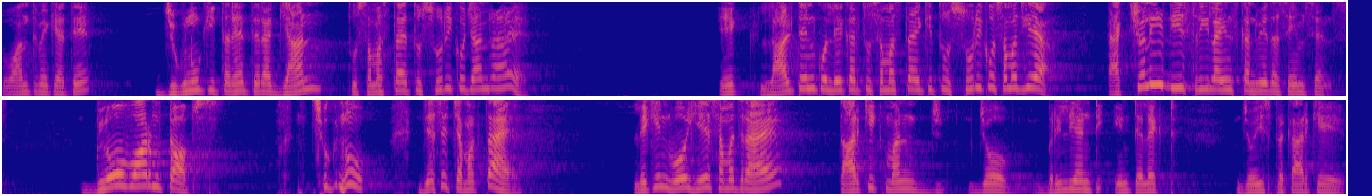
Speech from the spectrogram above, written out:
तो अंत में कहते, जुगनू की तरह तेरा ज्ञान तू समझता है, तू सूर्य को जान रहा है। एक लालटेन को लेकर तू समझता है कि तू सूर्य को समझ गया। Actually these three lines convey the same sense glow worm tops जुगनू जैसे चमकता है। लेकिन वो ये समझ रहा है, तार्किक मन जो ब्रिलियंट इंटेलेक्ट, जो इस प्रकार के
